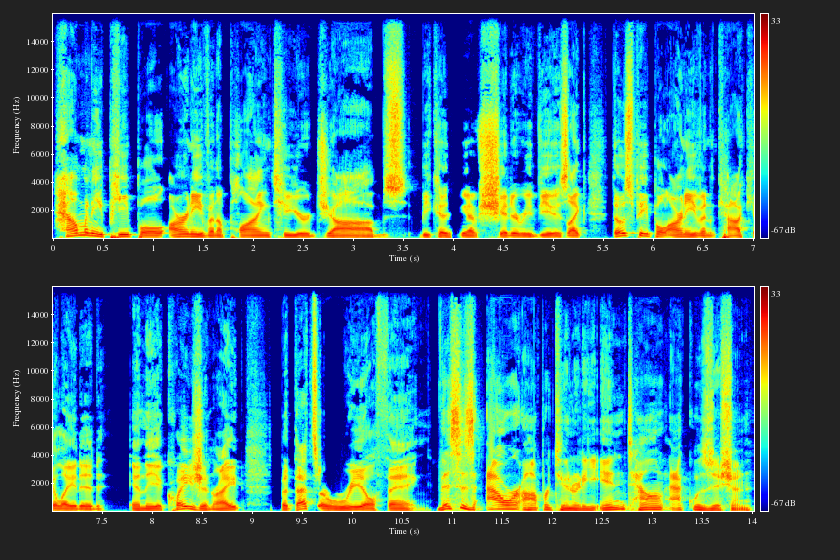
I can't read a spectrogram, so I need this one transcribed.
How many people aren't even applying to your jobs because you have shitty reviews? Like those people aren't even calculated in the equation, right? But that's a real thing. This is our opportunity in talent acquisition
